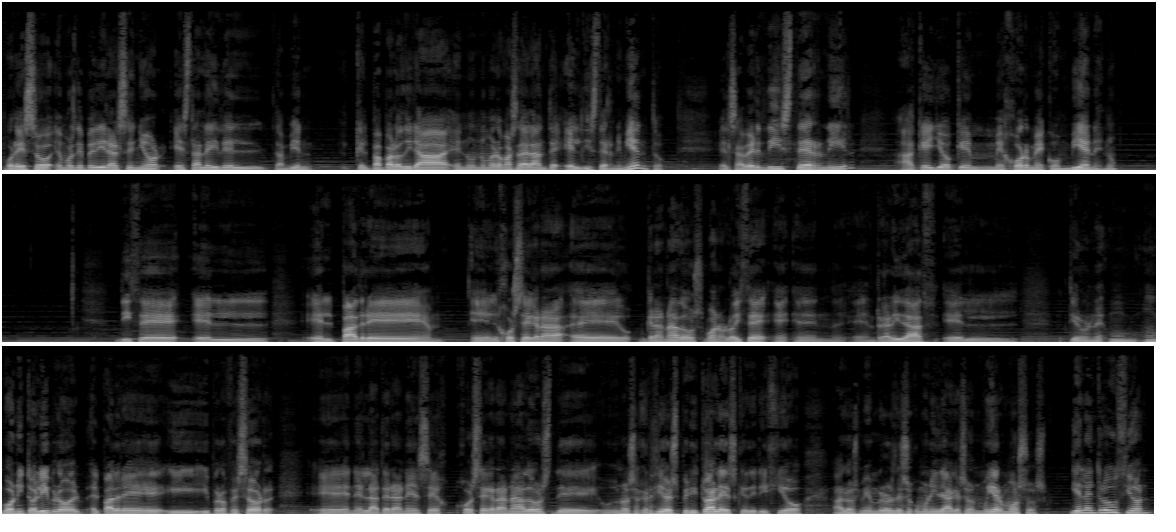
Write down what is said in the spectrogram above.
Por eso hemos de pedir al Señor esta ley del también que el Papa lo dirá en un número más adelante, el discernimiento, el saber discernir aquello que mejor me conviene, ¿no? Dice el, el padre José eh, Granados, bueno, lo dice en, en realidad el, tiene un, bonito libro, el, padre y, profesor eh, en el lateranense José Granados, de unos ejercicios espirituales que dirigió a los miembros de su comunidad, que son muy hermosos. Y en la introducción,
